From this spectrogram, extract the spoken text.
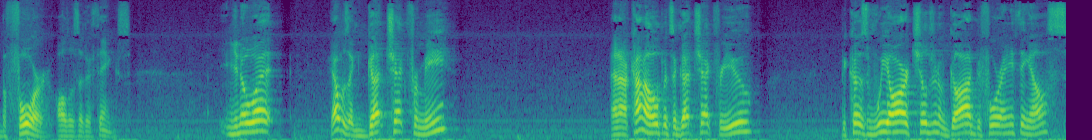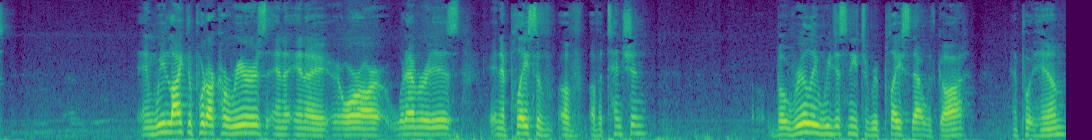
before all those other things. You know what? That was a gut check for me. And I kind of hope it's a gut check for you because we are children of God before anything else. And we like to put our careers in a, in a or our whatever it is in a place of, of, of attention. But really, we just need to replace that with God and put Him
